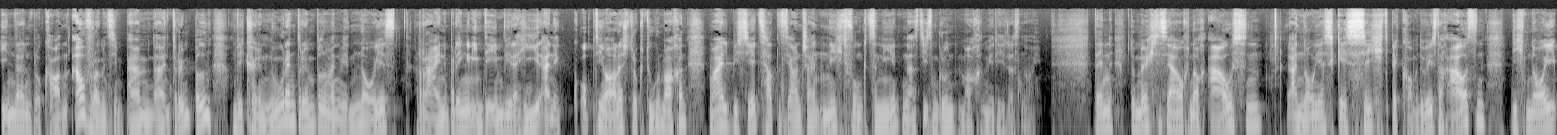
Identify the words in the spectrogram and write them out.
inneren Blockaden aufräumen sind, beim Entrümpeln. Und wir können nur entrümpeln, wenn wir Neues reinbringen, indem wir hier eine optimale Struktur machen, weil bis jetzt hat es ja anscheinend nicht funktioniert und aus diesem Grund machen wir hier das neu. Denn du möchtest ja auch nach außen ein neues Gesicht bekommen. Du willst nach außen dich neu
